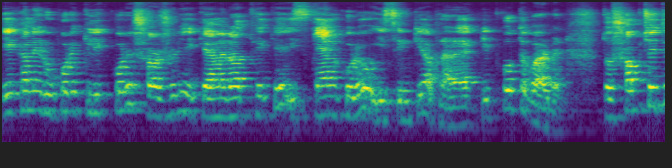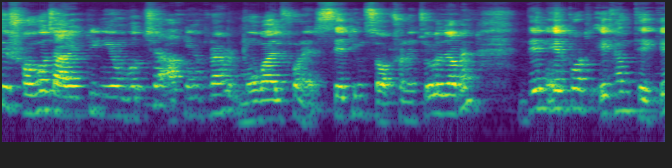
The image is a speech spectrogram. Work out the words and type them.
এখানের উপরে ক্লিক করে সরাসরি এই ক্যামেরা থেকে স্ক্যান করেও ই সিমটি আপনারা অ্যাক্টিভ করতে পারবেন। তো সবচাইতে সহজ আরেকটি নিয়ম হচ্ছে আপনি আপনার মোবাইল ফোনের সেটিংস অপশনে চলে যাবেন। দেন এরপর এখান থেকে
